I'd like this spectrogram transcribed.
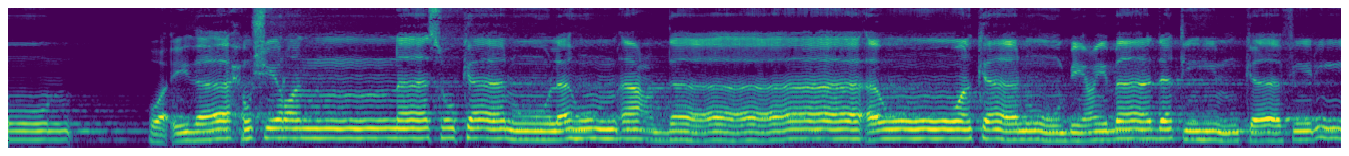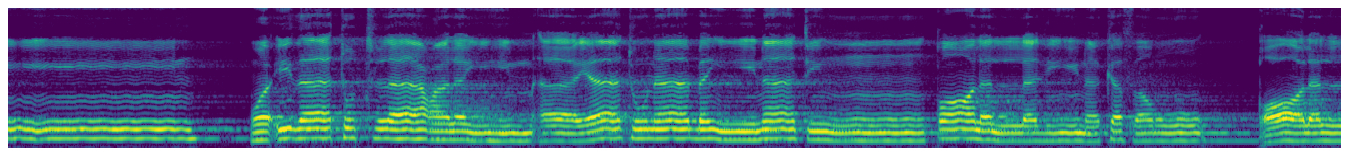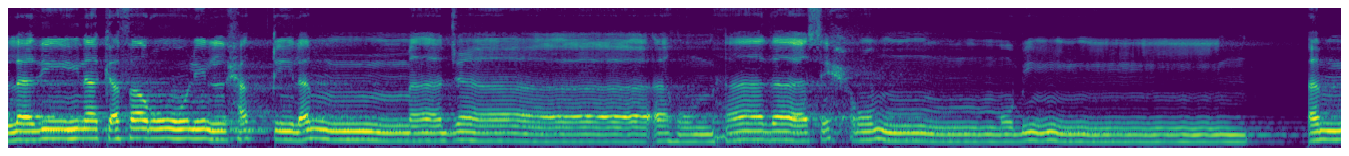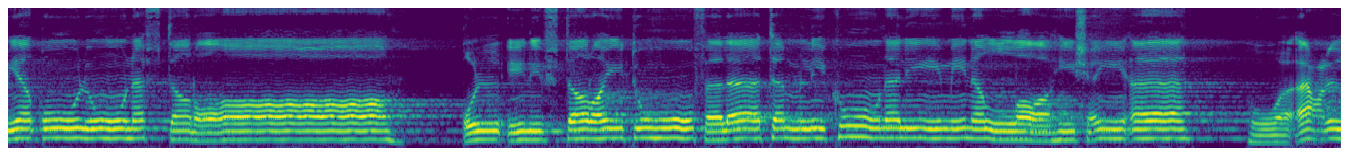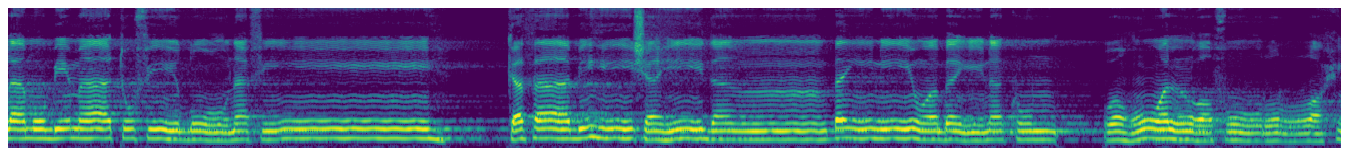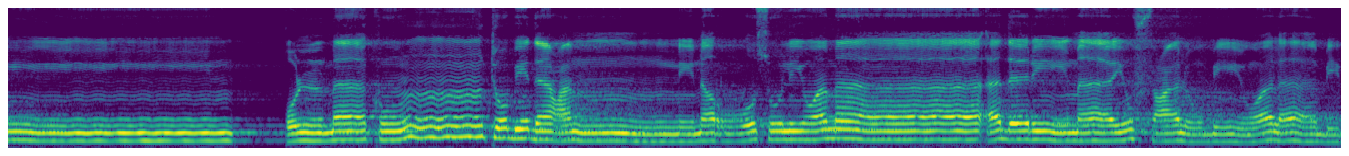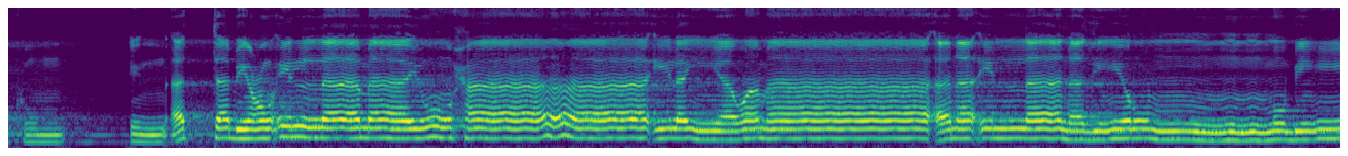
واذا حشر الناس كانوا لهم اعداء وكانوا بعبادتهم كافرين واذا تتلى عليهم اياتنا بينات قال الذين كفروا قال الذين كفروا للحق لما جاءهم هذا سحر مبين. أم يقولون افتراه؟ قل إن افتريته فلا تملكون لي من الله شيئا. هو أعلم بما تفيضون فيه. كفى به شهيدا بيني وبينكم وهو الغفور الرحيم. قل ما كنت بدعا من الرسل وما أدري ما يفعل بي ولا بكم. إن أتبع إلا ما يوحى إلي وما أنا إلا نذير مبين.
